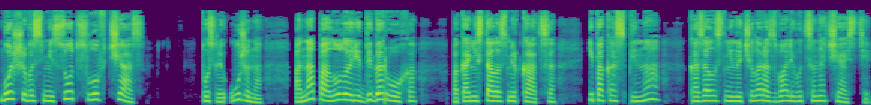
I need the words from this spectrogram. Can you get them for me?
больше восьмисот слов в час. После ужина она полола ряды гороха, пока не стала смеркаться, и пока спина, казалось, не начала разваливаться на части.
